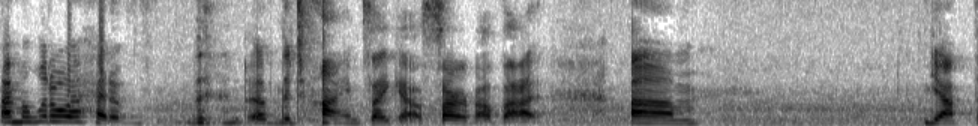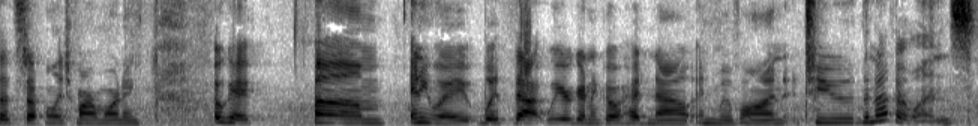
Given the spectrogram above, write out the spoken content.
I'm a little ahead of the, of the times, I guess. Sorry about that. Um, yeah, that's definitely tomorrow morning. Okay. Um, anyway, with that, we are going to go ahead now and move on to the Netherlands.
